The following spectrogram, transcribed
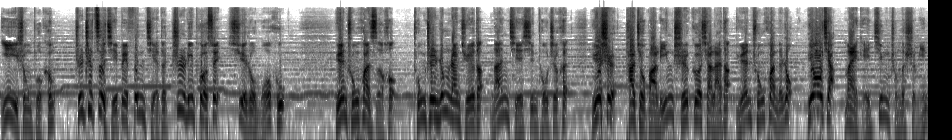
一声不吭。直至自己被分解的支离破碎、血肉模糊。袁崇焕死后，崇祯仍然觉得难解心头之恨，于是他就把凌迟割下来的袁崇焕的肉标价卖给京城的市民。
